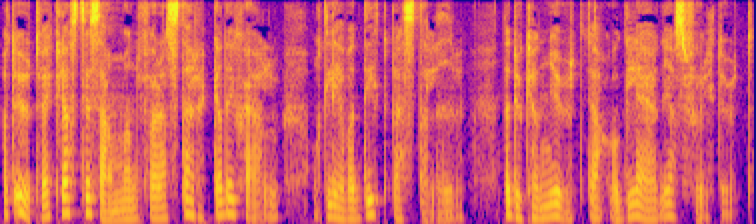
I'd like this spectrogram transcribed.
Att utvecklas tillsammans för att stärka dig själv och att leva ditt bästa liv där du kan njuta och glädjas fullt ut.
